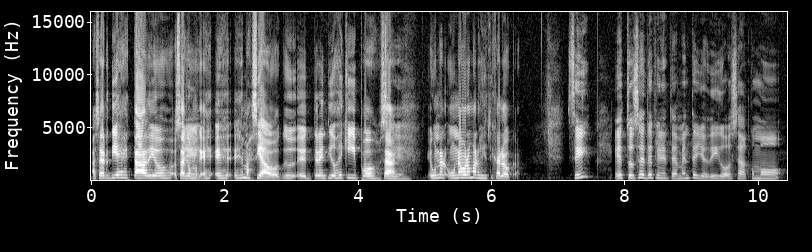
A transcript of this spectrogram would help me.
Hacer 10 estadios, o sea, como que es, es, demasiado. 32 eh, equipos, o sea, es una, una broma logística loca. Sí, entonces definitivamente yo digo, o sea, como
